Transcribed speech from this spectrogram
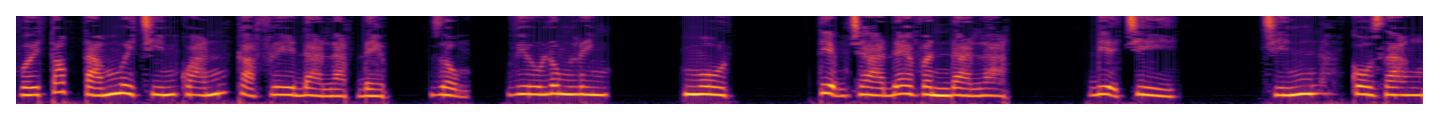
với top 89 quán cà phê Đà Lạt đẹp, rộng, view lung linh. 1. Tiệm trà Devon Đà Lạt. Địa chỉ 9 Cô Giang,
